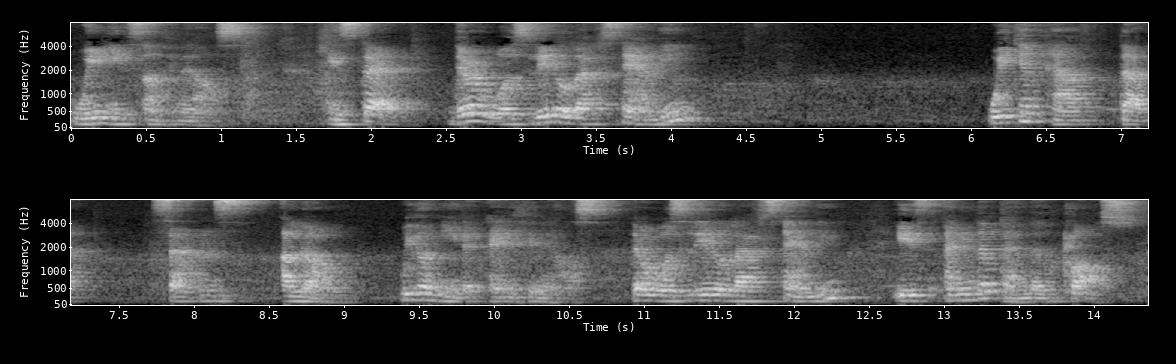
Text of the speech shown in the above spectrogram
We need something else. Instead, there was little left standing, we can have that sentence alone. We don't need anything else. There was little left standing is an independent clause.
